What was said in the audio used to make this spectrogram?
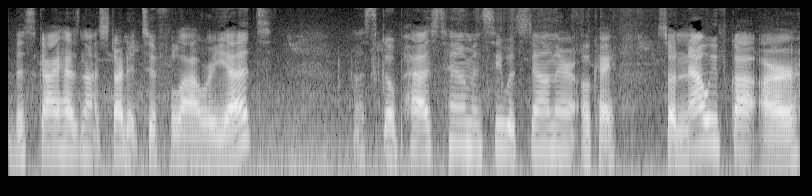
This guy has not started to flower yet. Let's go past him and see what's down there. Okay, so now we've got our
